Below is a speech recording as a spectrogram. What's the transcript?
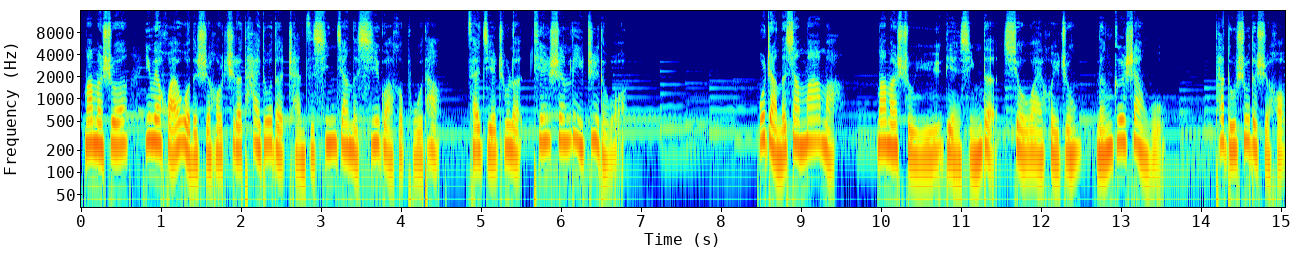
妈妈说，因为怀我的时候吃了太多的产自新疆的西瓜和葡萄，才结出了天生丽质的我。我长得像妈妈。妈妈属于典型的秀外慧中，能歌善舞。她读书的时候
